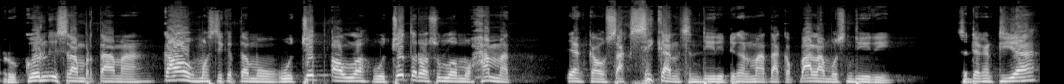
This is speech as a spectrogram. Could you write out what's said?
rukun Islam pertama, kau mesti ketemu wujud Allah, wujud Rasulullah Muhammad yang kau saksikan sendiri dengan mata kepalamu sendiri. Sedangkan dia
